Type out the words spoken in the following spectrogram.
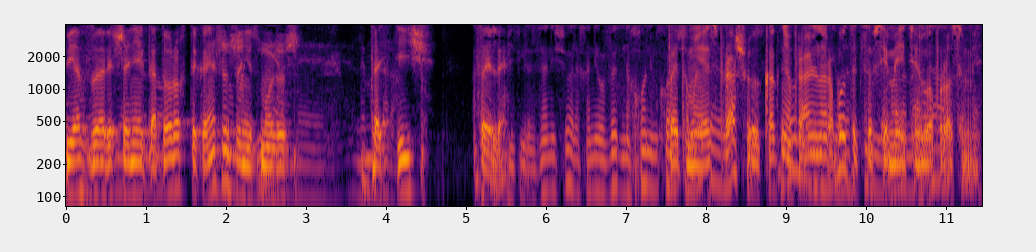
без решения которых ты, конечно же, не сможешь достичь цели. Поэтому я и спрашиваю, как мне правильно работать со всеми этими вопросами.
